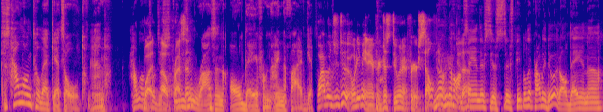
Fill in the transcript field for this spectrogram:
Just how long till that gets old, man? How long What? till just Oh, pressing? rosin all day from nine to five gets Why would you do it? What do you mean? If you're just doing it for yourself, you No, don't no, do I'm that. saying there's there's there's people that probably do it all day and a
